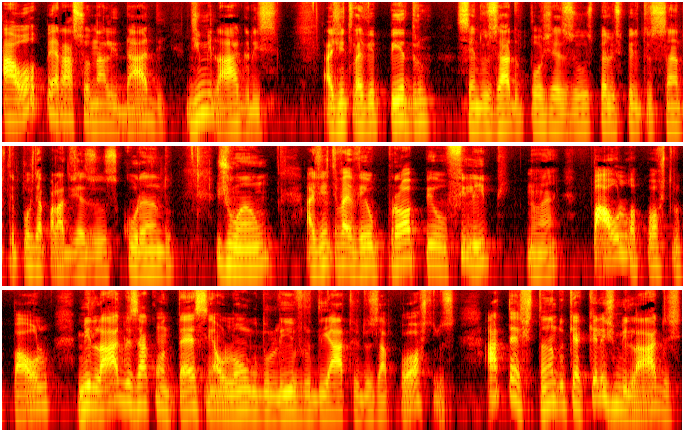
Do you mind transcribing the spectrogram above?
a operacionalidade de milagres. A gente vai ver Pedro sendo usado por Jesus, pelo Espírito Santo, depois da palavra de Jesus, curando. João, a gente vai ver o próprio Filipe, não é? Paulo, apóstolo Paulo, milagres acontecem ao longo do livro de Atos dos Apóstolos, atestando que aqueles milagres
